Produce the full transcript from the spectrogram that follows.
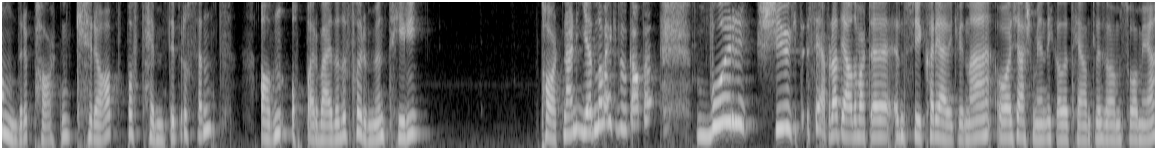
andre parten krav på 50% av den opparbeidede formuen til partneren gjennom ekteskapet. Hvor sjukt! Se for deg at jeg hadde vært en syk karrierekvinne, og kjæresten min ikke hadde tjent liksom så mye.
